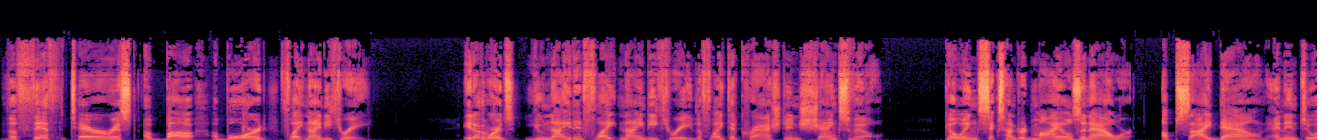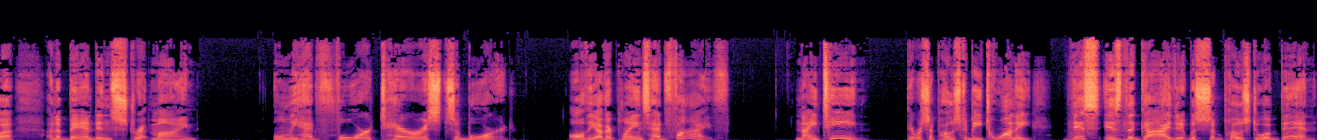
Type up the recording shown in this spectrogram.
the fifth terrorist above, aboard Flight 93. In other words, United Flight 93, the flight that crashed in Shanksville, going 600 miles an hour upside down and into a, an abandoned strip mine, only had four terrorists aboard. All the other planes had five. 19. There were supposed to be 20. This is the guy that it was supposed to have been.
